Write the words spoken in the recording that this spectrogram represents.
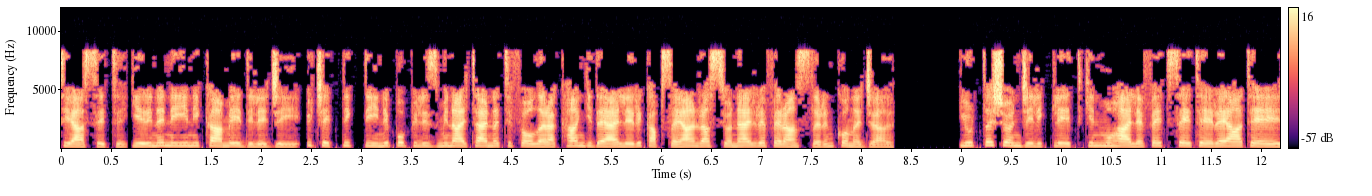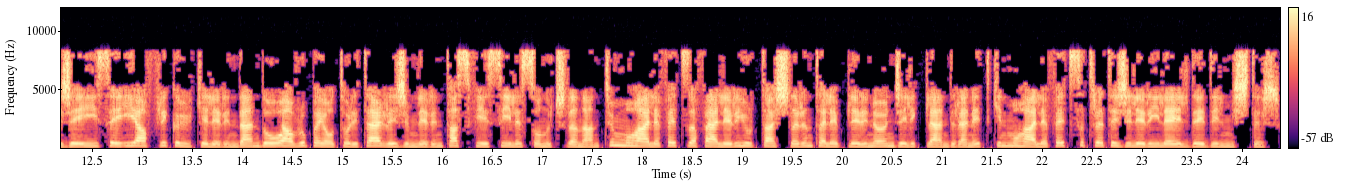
siyaseti, yerine neyin ikame edileceği, üç etnik dini popülizmin alternatifi olarak hangi değerli değerleri kapsayan rasyonel referansların konacağı. Yurttaş öncelikli etkin muhalefet STRATEJISİ Afrika ülkelerinden Doğu Avrupa'ya otoriter rejimlerin tasfiyesiyle sonuçlanan tüm muhalefet zaferleri yurttaşların taleplerini önceliklendiren etkin muhalefet stratejileriyle elde edilmiştir.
